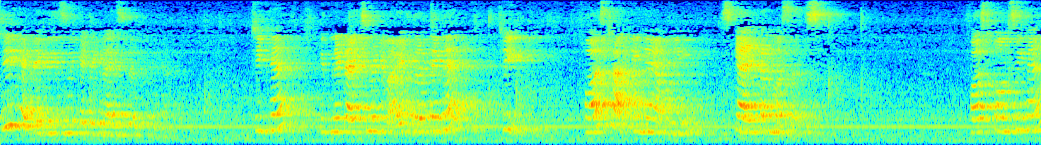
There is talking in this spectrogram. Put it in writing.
थ्री कैटेगरीज में कैटेगराइज करते हैं ठीक है कितने टाइप्स में डिवाइड करते हैं थ्री फ़र्स्ट आती है अपनी स्केल्टल मसल्स फ़र्स्ट कौन सी है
